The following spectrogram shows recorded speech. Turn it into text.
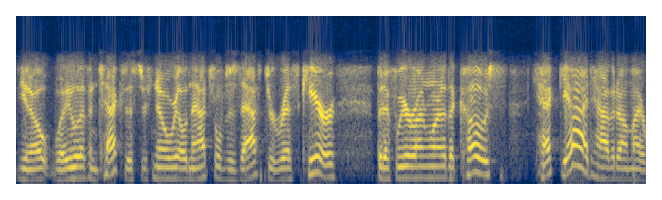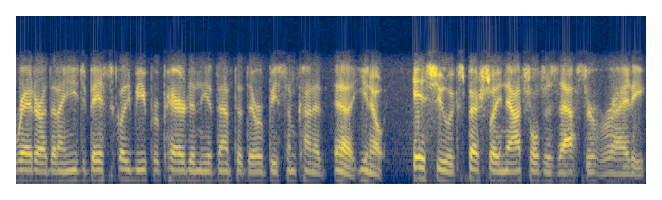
you know we live in Texas, there's no real natural disaster risk here. But if we were on one of the coasts, heck yeah, I'd have it on my radar that I need to basically be prepared in the event that there would be some kind of uh, you know issue, especially natural disaster variety.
